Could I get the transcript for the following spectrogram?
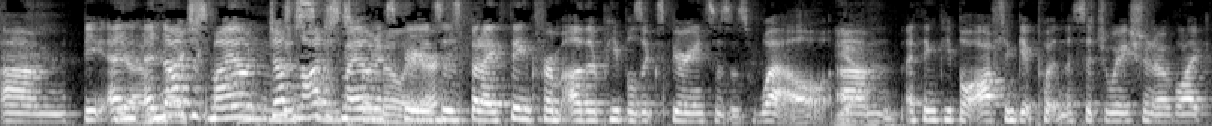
um, be, and, Yeah, and not like, just my own, just not just my own experiences, but I think from other people's experiences as well. Yeah. Um, I think people often get put in the situation of like.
